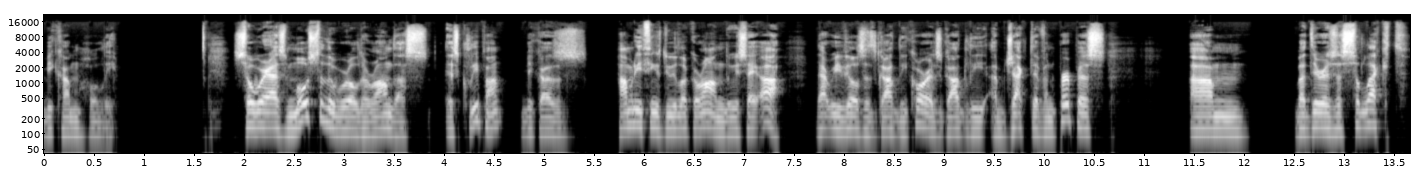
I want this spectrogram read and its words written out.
become holy. So, whereas most of the world around us is klipa, because how many things do we look around? Do we say, ah, that reveals its godly core, its godly objective and purpose? Um, but there is a select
